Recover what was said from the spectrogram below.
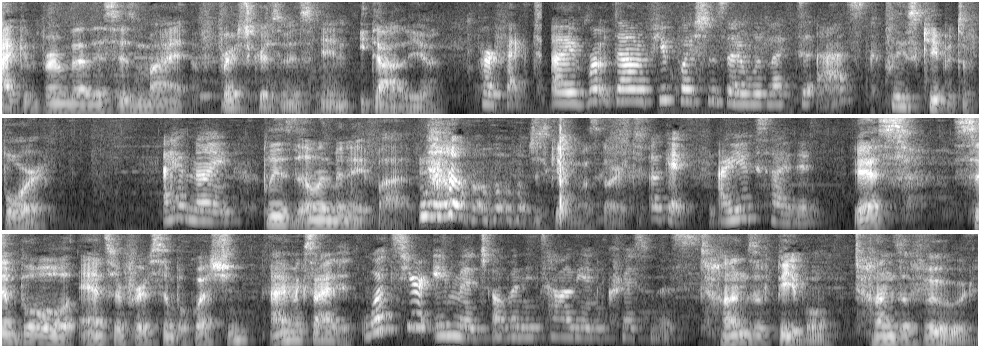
I confirm that this is my first Christmas in Italia. Perfect. I wrote down a few questions that I would like to ask. Please keep it to four. I have nine. Please eliminate five. No. Just kidding, let's start. Okay, are you excited? Yes, simple answer for a simple question. I'm excited. What's your image of an Italian Christmas? tons of people, tons of food.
